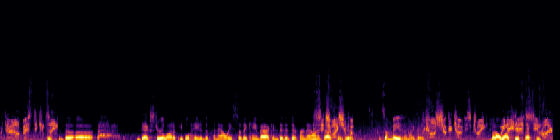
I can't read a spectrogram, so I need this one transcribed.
We're doing our best to Just contain. the uh, Dexter, a lot of people hated the finale, so they came back and did it different now, and it's actually good. It's amazingly good. We can't sugarcoat this, But I'll we watch your stuff, answers too. Right.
